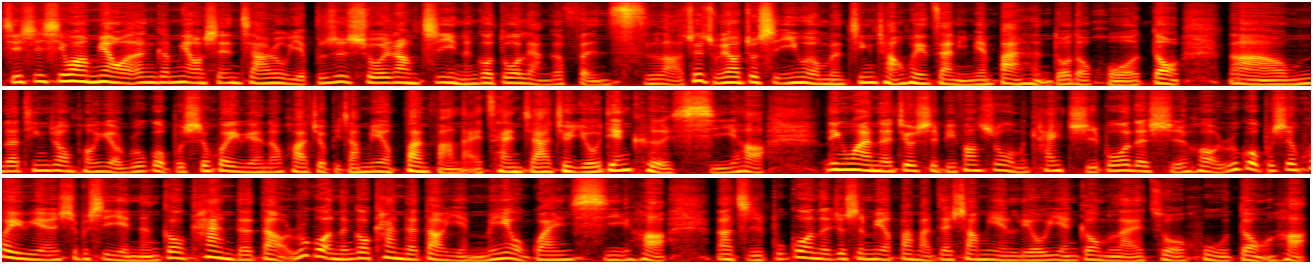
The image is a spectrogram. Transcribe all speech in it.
其实希望妙恩跟妙生加入，也不是说让志毅能够多两个粉丝啦，最主要就是因为我们经常会在里面办很多的活动。那我们的听众朋友如果不是会员的话，就比较没有办法来参加，就有点可惜哈。另外呢，就是比方说我们开直播的时候，如果不是会员，是不是也能够看得到？如果能够看得到也没有关系哈。那只不过呢，就是没有办法在上面留言跟我们来做互动哈。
